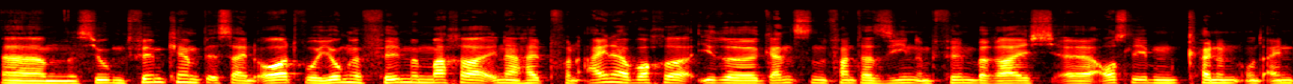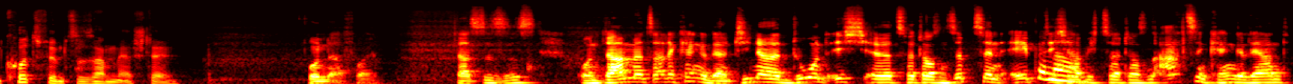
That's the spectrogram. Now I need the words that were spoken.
Ähm, das Jugendfilmcamp ist ein Ort, wo junge Filmemacher innerhalb von einer Woche ihre ganzen Fantasien im Filmbereich äh, ausleben können und einen Kurzfilm zusammen erstellen. Wundervoll. Das ist es. Und da haben wir uns alle kennengelernt. Gina, du und ich äh, 2017, Ape, genau. dich habe ich 2018 kennengelernt.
